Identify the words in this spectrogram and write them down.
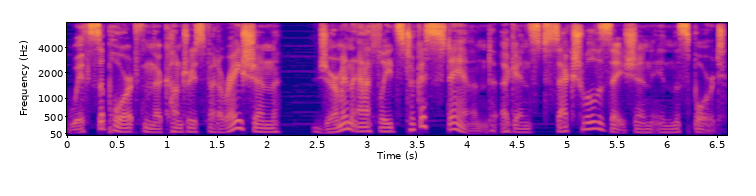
with support from their country's federation, German athletes took a stand against sexualization in the sport.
